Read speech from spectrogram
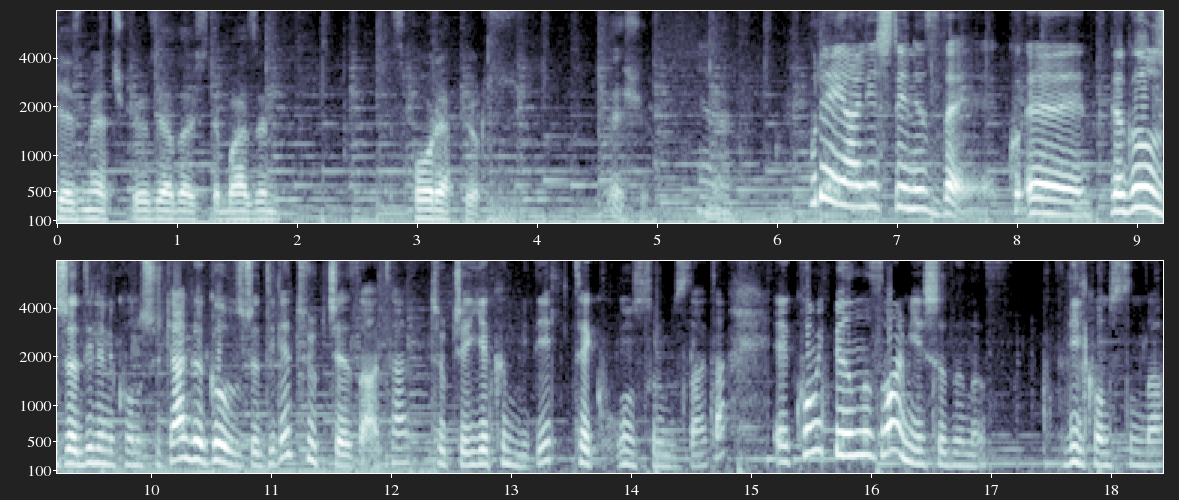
gezmeye çıkıyoruz ya da işte bazen spor yapıyoruz. Değişiyor. Evet. Buraya yerleştiğinizde e, Gagavuzca dilini konuşurken Gagavuzca dili Türkçe zaten. Türkçe'ye yakın bir dil. Tek unsurumuz zaten. E, komik bir anınız var mı yaşadığınız dil konusunda?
